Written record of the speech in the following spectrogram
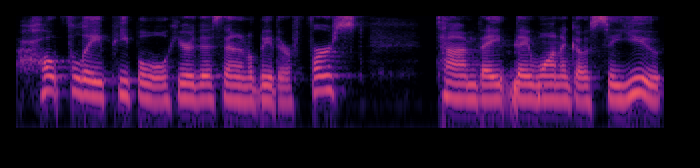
Hopefully people will hear this and it'll be their first time they they mm-hmm. want to go see you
